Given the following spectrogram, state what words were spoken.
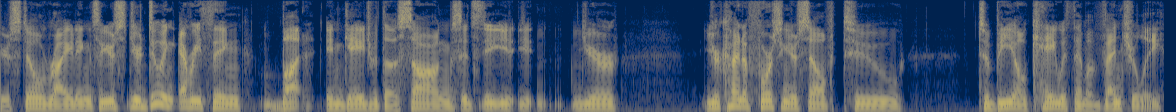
you're still writing. So you're you're doing everything but engage with those songs. It's you, you, you're you're kind of forcing yourself to to be okay with them eventually.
